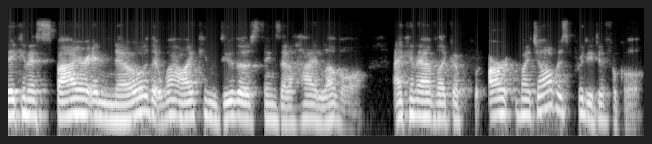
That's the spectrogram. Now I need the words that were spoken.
they can aspire and know that, wow, I can do those things at a high level. I can have like a, our, my job is pretty difficult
